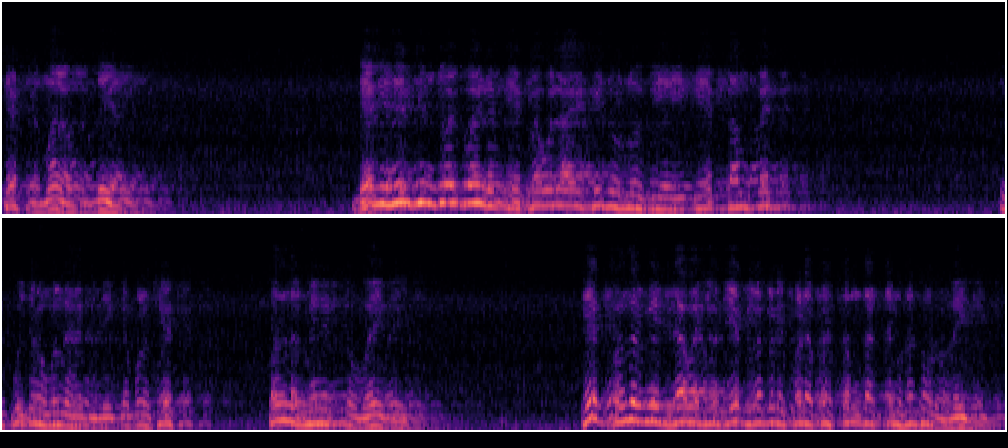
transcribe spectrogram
શેઠને મારા ઉપર દયા. ડેલી નિર્જીન જોઈ પણ નથી. એટલે ઓલા એ કીધું લોભી કે એક કામ કર. એ કૂતરો મને આપી દે કે પણ શેઠ, પંદર મિનિટ તો વહી ગઈ. એક પંદર મિનિટ જવા દો એક લકડી પડે પછી તમતા તેમ હસોડો લઈ જાય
